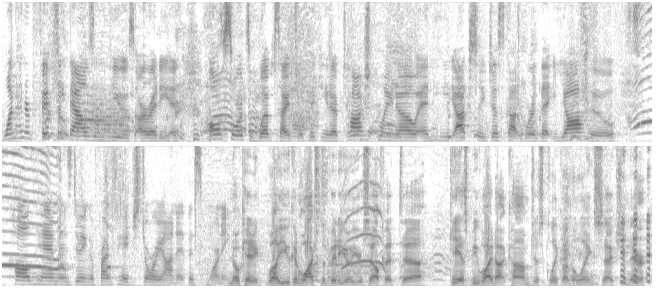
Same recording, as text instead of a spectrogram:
150,000 views already, and all sorts of websites are picking it up. Tosh.0, and he actually just got word that Yahoo called him is doing a front page story on it this morning. No kidding. Well, you can watch the video yourself at uh, ksby.com. Just click on the links section there.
